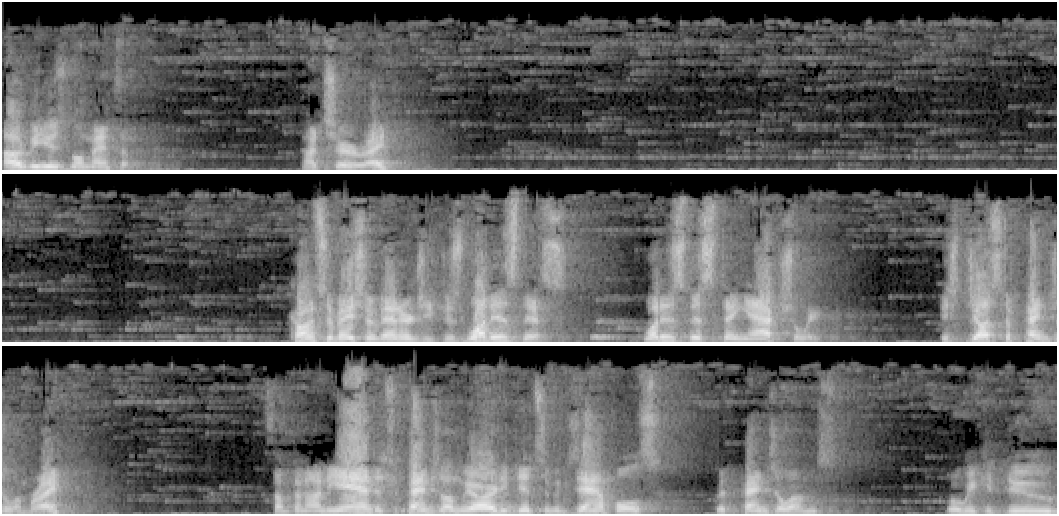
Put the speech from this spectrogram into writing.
How do we use momentum? Not sure, right? Conservation of energy. Because what is this? What is this thing actually? It's just a pendulum, right? Something on the end, it's a pendulum. We already did some examples with pendulums where we could do,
